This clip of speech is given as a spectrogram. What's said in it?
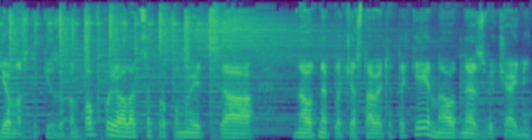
є в нас такі з окантовкою, але це пропонується на одне плече ставити такий, на одне звичайний.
